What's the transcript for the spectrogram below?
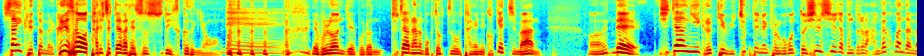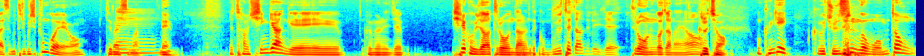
시장이 그랬단 말이에요. 그래서 다주택자가 됐을 수도 있거든요. 네. 예, 물론 이제 물론 투자를 하는 목적도 당연히 컸겠지만, 어 근데 시장이 그렇게 위축되면 결국은 또 실수요자 분들은 안 갖고 간다는 말씀을 드리고 싶은 거예요. 제 네. 말씀은. 네. 참 신기한 게 그러면 이제 실거주자가 들어온다는데 그 무주택자들이 이제 들어오는 거잖아요. 그렇죠. 굉장히 그 줄 서는 거 뭐 엄청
